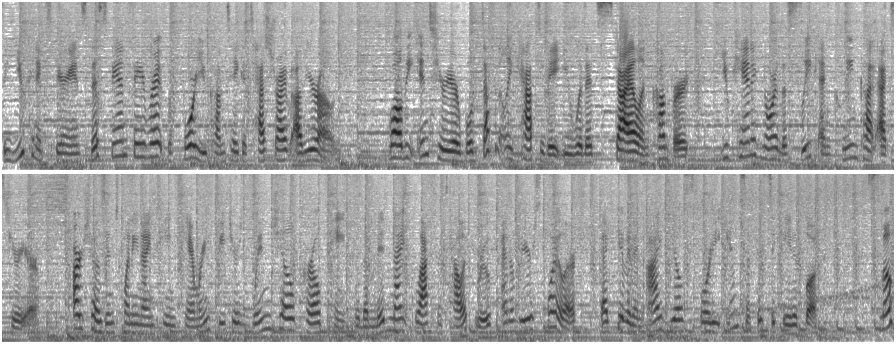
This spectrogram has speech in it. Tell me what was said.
so you can experience this fan favorite before you come take a test drive of your own. While the interior will definitely captivate you with its style and comfort, you can't ignore the sleek and clean-cut exterior. Our chosen 2019 Camry features wind chill pearl paint with a midnight black metallic roof and a rear spoiler that give it an ideal sporty and sophisticated look. Smoke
